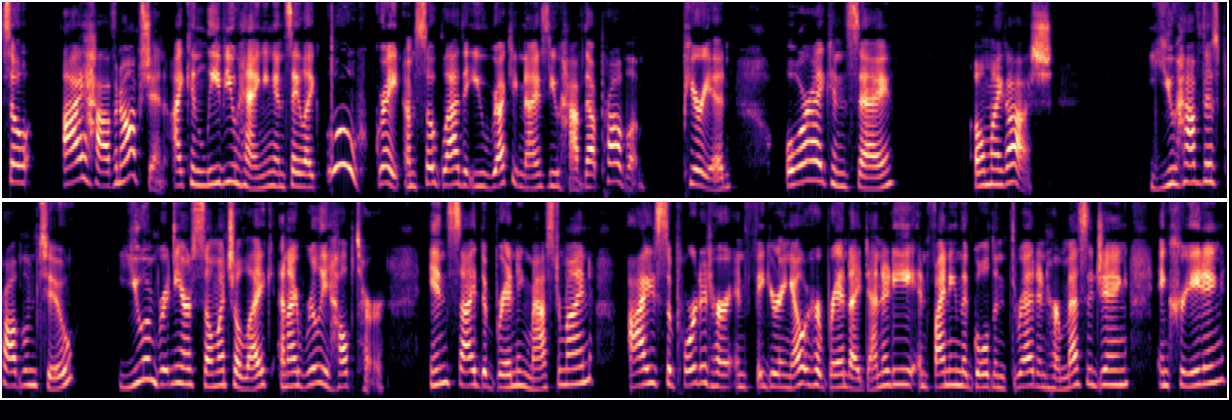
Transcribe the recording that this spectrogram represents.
So I have an option. I can leave you hanging and say, like, ooh, great. I'm so glad that you recognize you have that problem, period. Or I can say, oh my gosh, you have this problem too. You and Brittany are so much alike, and I really helped her. Inside the branding mastermind, I supported her in figuring out her brand identity and finding the golden thread in her messaging and creating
